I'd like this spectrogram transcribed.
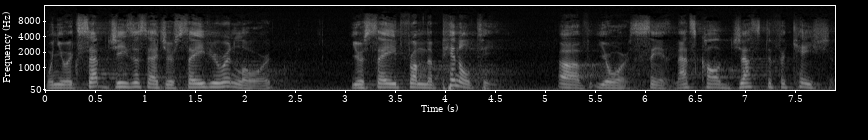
when you accept Jesus as your Savior and Lord, you're saved from the penalty of your sin. That's called justification.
